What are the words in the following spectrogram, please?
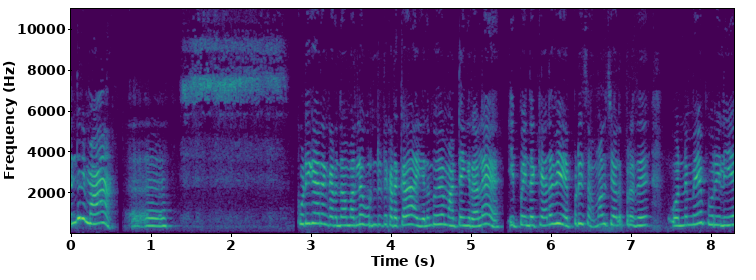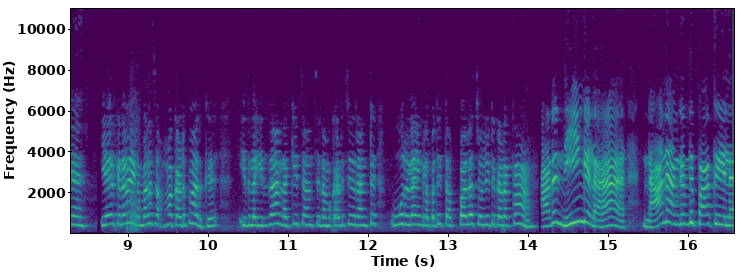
எந்திரமா கிளவி எப்படி சமாளிச்சு அனுப்புறது? ஒண்ணுமே புரியலையே. ஏற்கனவே எங்க மேல செம்ம கடுப்பா இருக்கு. இதுல இதுதான் லக்கி சான்ஸ் நம்ம கடிச்சிடறான்ட்டு ஊரெல்லாம் எங்களை பத்தி தப்பாலாம் சொல்லிட்டு கிடக்கும். அட நீங்களா? நானும் அங்கிருந்து பார்க்கையில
